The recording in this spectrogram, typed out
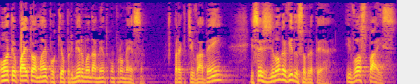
Honra teu pai e tua mãe, porque é o primeiro mandamento com promessa, para que te vá bem e seja de longa vida sobre a terra. E vós, pais,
